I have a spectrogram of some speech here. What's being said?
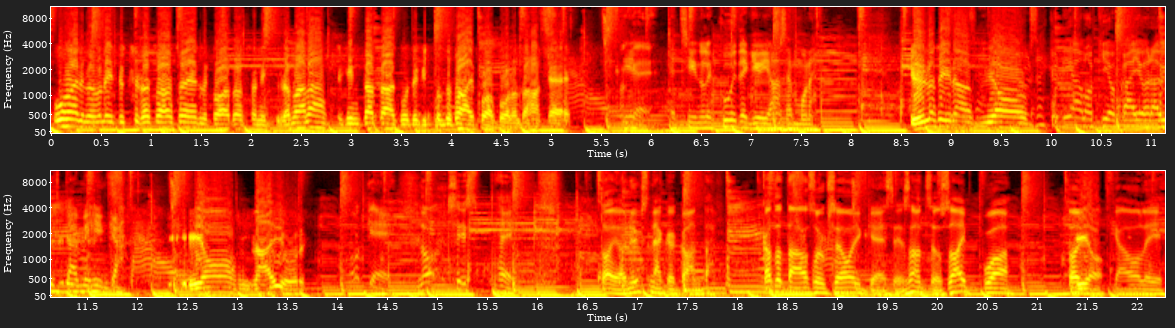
puhelimen välityksellä saa selkoa tuossa, niin kyllä mä lähtisin tätä kuitenkin tuolta saipua puolelta hakee. Okei. Okay. Et siinä oli kuitenkin ihan semmonen Kyllä siinä, joo, sähkö dialogi, joka ei johda yhtään mihinkään. joo, näin juuri. Okei. Okay. No siis, hei. Toi on yksi näkökanta. Katsotaan osuuko se oikeeseen. Sanot, se on saippua. Toi Joo. mitkä oli.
